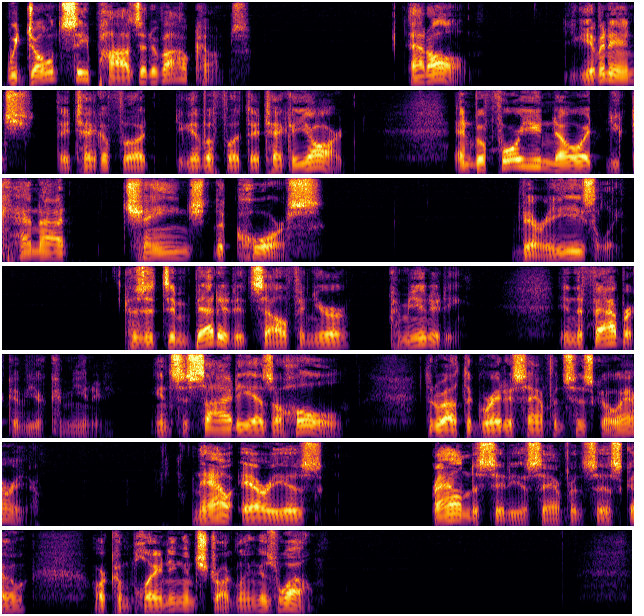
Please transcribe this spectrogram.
we don't see positive outcomes at all. You give an inch, they take a foot. You give a foot, they take a yard. And before you know it, you cannot change the course very easily because it's embedded itself in your community, in the fabric of your community, in society as a whole throughout the greater San Francisco area. Now, areas around the city of San Francisco are complaining and struggling as well.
